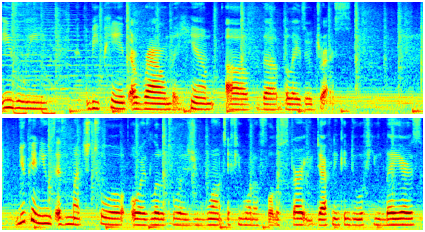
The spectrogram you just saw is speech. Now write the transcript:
easily be pinned around the hem of the blazer dress. You can use as much tulle or as little tulle as you want. If you want a fuller skirt you definitely can do a few layers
